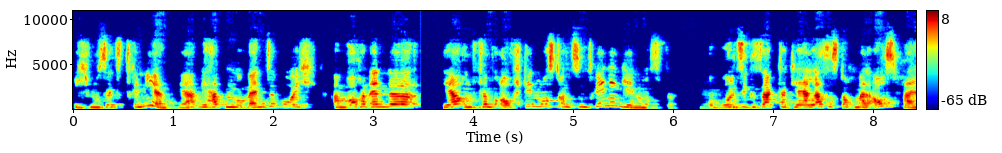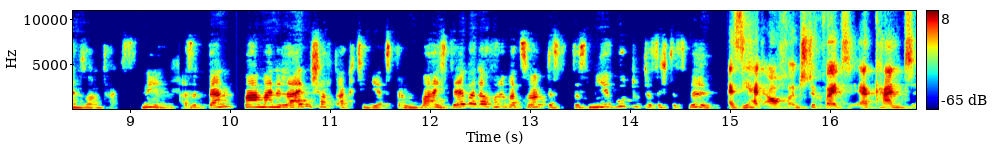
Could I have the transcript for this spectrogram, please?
ich muss jetzt trainieren. Ja, wir hatten Momente, wo ich am Wochenende ja, um fünf aufstehen musste und zum Training gehen musste. Mhm. Obwohl sie gesagt hat, ja, lass es doch mal ausfallen sonntags. Nee, mhm. also dann war meine Leidenschaft aktiviert. Dann war ich selber davon überzeugt, dass das mir gut tut, dass ich das will. Also sie hat auch ein Stück weit erkannt,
